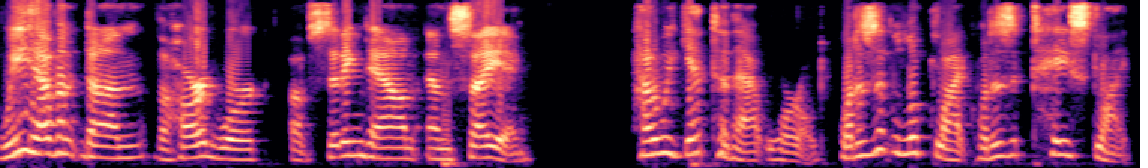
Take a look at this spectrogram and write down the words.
We haven't done the hard work of sitting down and saying, how do we get to that world? What does it look like? What does it taste like?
